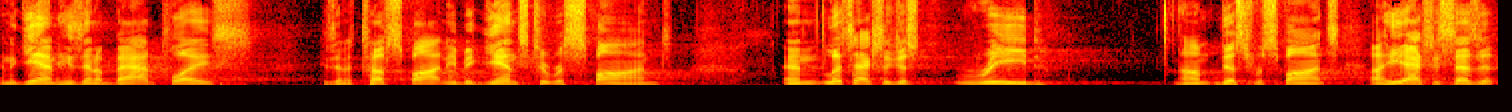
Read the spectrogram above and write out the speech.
And again, he's in a bad place, he's in a tough spot, and he begins to respond. And let's actually just read um, this response. Uh, he actually says it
